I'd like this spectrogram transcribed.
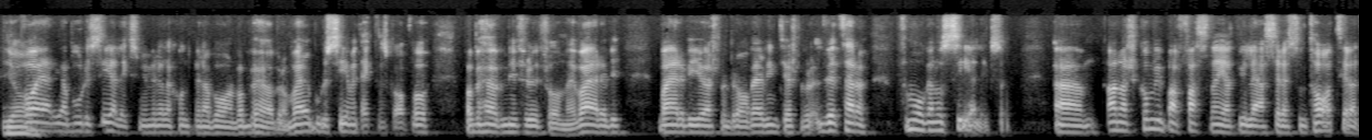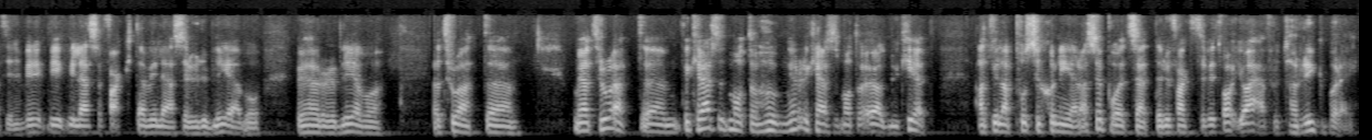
Ja. Vad är det jag borde se liksom, i min relation till mina barn? Vad behöver de? Vad är det jag borde se i mitt äktenskap? Vad, vad behöver min fru från mig? Vad är, det vi, vad är det vi gör som är bra? Vad är det vi inte gör som är bra? Du vet, så här, förmågan att se liksom. Um, annars kommer vi bara fastna i att vi läser resultat hela tiden. Vi, vi, vi, läser fakta, vi läser hur det blev och vi hör hur det blev. Och jag tror att, uh, men jag tror att uh, det krävs ett mått av hunger och det krävs ett mått av ödmjukhet. Att vilja positionera sig på ett sätt där du faktiskt vet vad, jag är här för att ta rygg på dig.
